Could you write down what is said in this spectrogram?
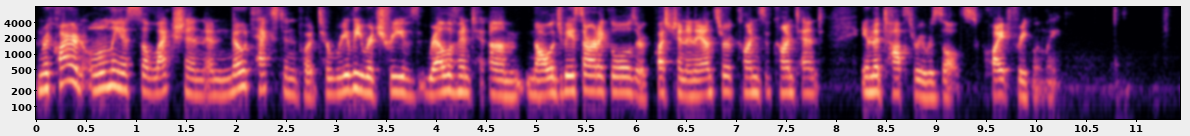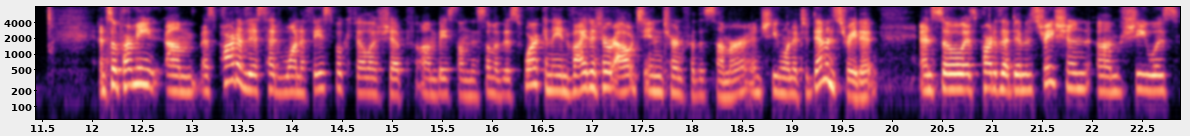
and required only a selection and no text input to really retrieve relevant um, knowledge base articles or question and answer kinds of content in the top three results quite frequently. And so Parmit, um, as part of this, had won a Facebook fellowship um, based on this, some of this work, and they invited her out to intern for the summer, and she wanted to demonstrate it. And so as part of that demonstration, um, she was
